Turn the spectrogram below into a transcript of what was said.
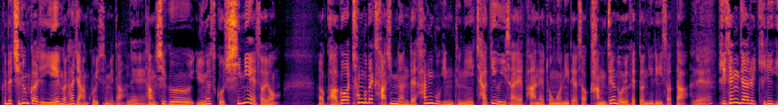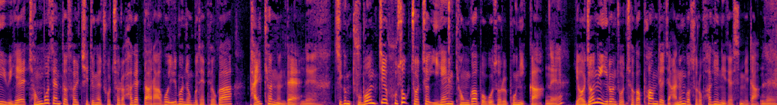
근데 지금까지 이행을 하지 않고 있습니다. 네. 당시 그 유네스코 심의에서요. 어, 과거 1940년대 한국인 등이 자기 의사에 반해 동원이 돼서 강제 노역했던 일이 있었다. 네. 희생자를 기리기 위해 정보센터 설치 등의 조처를 하겠다라고 일본 정부 대표가 밝혔는데 네. 지금 두 번째 후속 조처 이행 경과 보고서를 보니까 네. 여전히 이런 조처가 포함되지 않은 것으로 확인이 됐습니다. 네.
